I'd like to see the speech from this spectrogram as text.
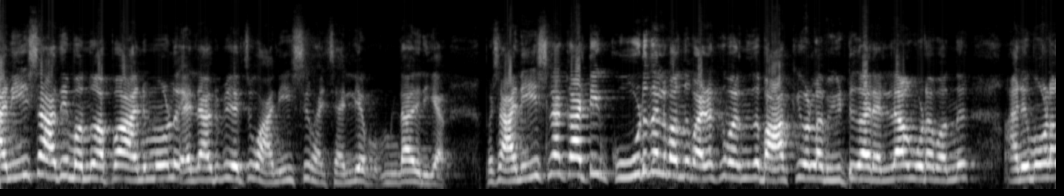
അനീഷ് ആദ്യം വന്നു. അപ്പോൾ അനുമോൾ എല്ലാവരും വിചാരിച്ചു അനീഷ് ശല്യം ഉണ്ടാതിരിക്കാം. പക്ഷെ അനീഷിനെക്കാട്ടിയും കൂടുതൽ വന്ന് വഴക്ക് പറഞ്ഞത് ബാക്കിയുള്ള വീട്ടുകാരെല്ലാം കൂടെ വന്ന് അനുമോളെ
